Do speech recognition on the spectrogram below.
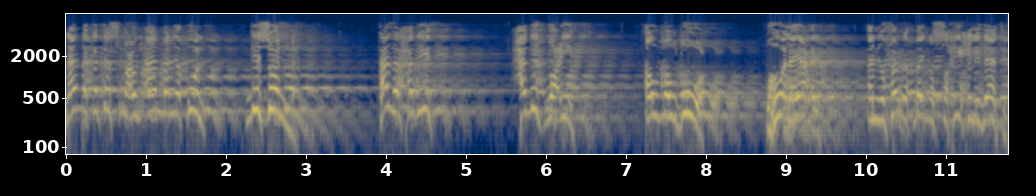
لأنك تسمع الآن من يقول دي سنة. هذا الحديث حديث ضعيف أو موضوع وهو لا يعرف أن يفرق بين الصحيح لذاته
